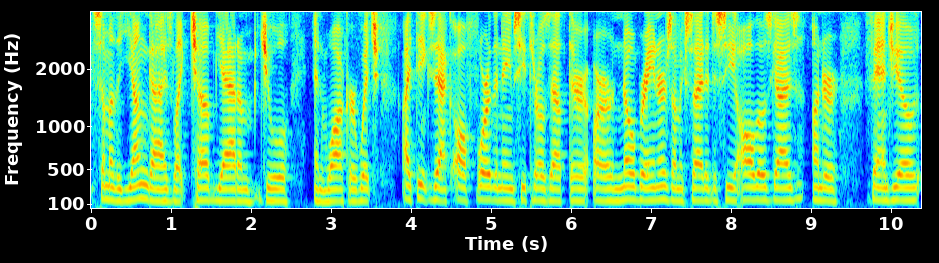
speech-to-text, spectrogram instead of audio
some of the young guys like Chubb, Yiadom, Jewell, and Walker, which I think, Zach, all four of the names he throws out there are no brainers. I'm excited to see all those guys under Fangio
